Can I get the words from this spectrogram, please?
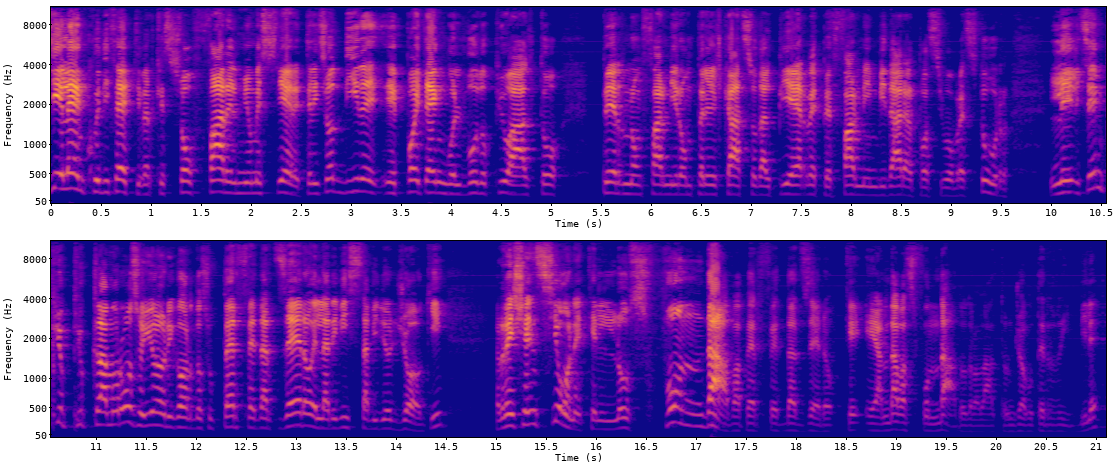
Ti elenco i difetti perché so fare il mio mestiere, te li so dire e poi tengo il voto più alto per non farmi rompere il cazzo dal PR e per farmi invitare al prossimo press tour. L'esempio più clamoroso io lo ricordo su Perfect Art Zero e la rivista videogiochi. Recensione che lo sfondava Perfect Art Zero, che andava sfondato tra l'altro, un gioco terribile.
